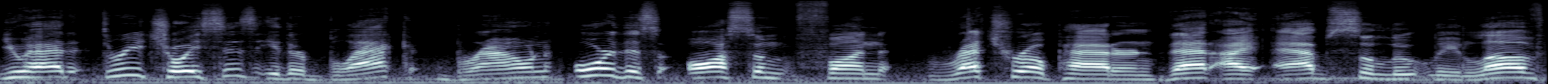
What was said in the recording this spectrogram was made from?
You had three choices, either black, brown, or this awesome, fun retro pattern that I absolutely love,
